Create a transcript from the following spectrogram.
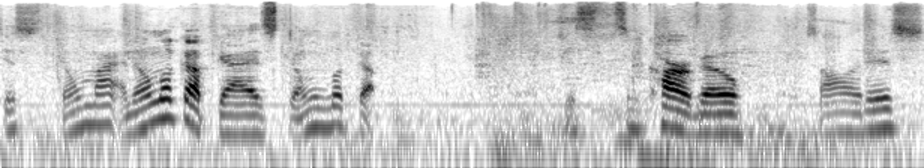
Just don't mind. Don't look up, guys. Don't look up. Just some cargo. That's all it is.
